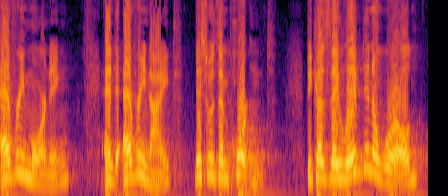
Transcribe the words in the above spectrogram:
every morning and every night, this was important because they lived in a world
